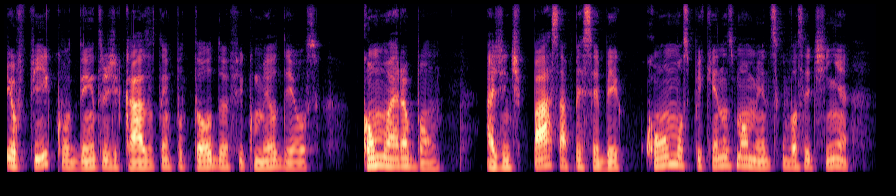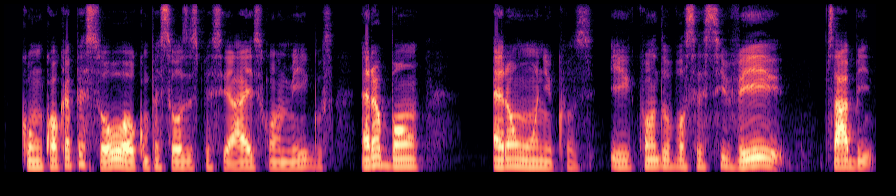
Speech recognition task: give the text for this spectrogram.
eu fico dentro de casa o tempo todo, eu fico, meu Deus, como era bom. A gente passa a perceber como os pequenos momentos que você tinha com qualquer pessoa, ou com pessoas especiais, com amigos, era bom, eram únicos. E quando você se vê, sabe,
